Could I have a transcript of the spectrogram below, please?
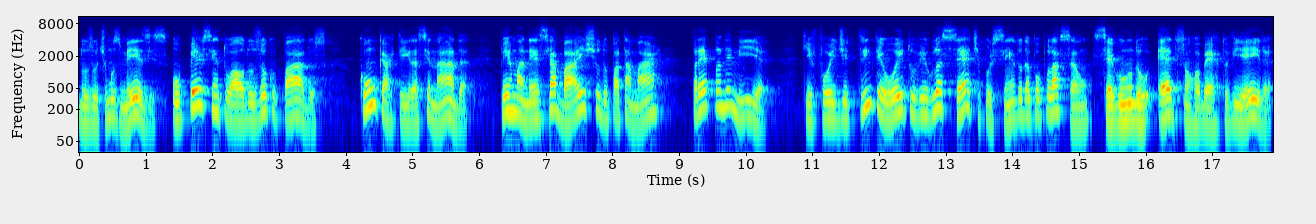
nos últimos meses, o percentual dos ocupados com carteira assinada permanece abaixo do patamar pré-pandemia, que foi de 38,7% da população. Segundo Edson Roberto Vieira,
